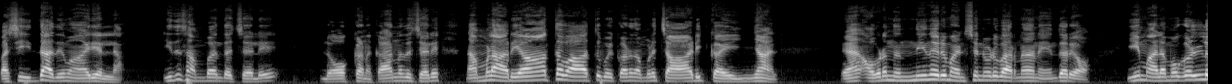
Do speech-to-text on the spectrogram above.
പക്ഷേ ഇത് അതുമാതിരിയല്ല. ഇത് സംഭവം എന്താ വെച്ചാൽ ലോക്കാണ്. കാരണം എന്താ വെച്ചാൽ നമ്മൾ അറിയാത്ത ഭാഗത്ത് പോയിക്കാണ് നമ്മൾ ചാടിക്കഴിഞ്ഞാൽ അവിടെ നിന്നിന്ന് ഒരു മനുഷ്യനോട് പറഞ്ഞതാണ് എന്താ അറിയോ ഈ മലമുകളിൽ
